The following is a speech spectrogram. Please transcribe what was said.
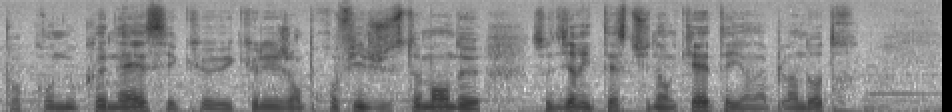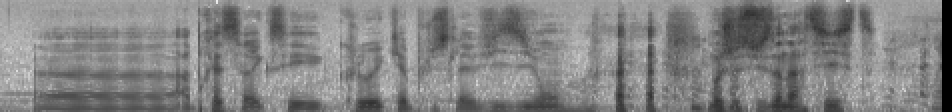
pour qu'on nous connaisse et que, les gens profitent justement de se dire ils testent une enquête et il y en a plein d'autres. Euh, après, c'est vrai que c'est Chloé qui a plus la vision. Moi, je suis un artiste.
